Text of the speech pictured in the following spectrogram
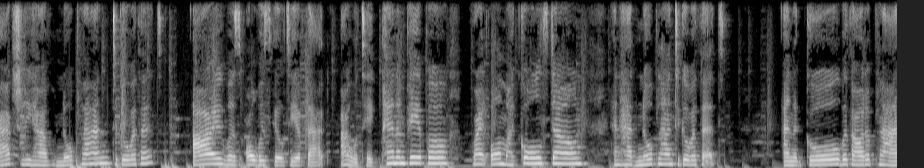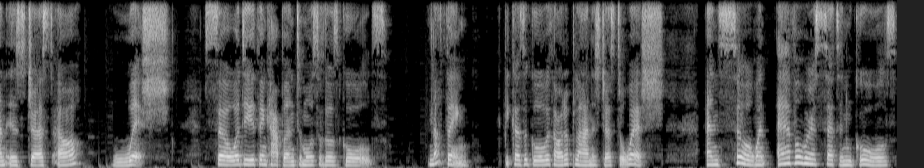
actually have no plan to go with it. I was always guilty of that. I would take pen and paper, write all my goals down, and had no plan to go with it. And a goal without a plan is just a wish. So, what do you think happened to most of those goals? Nothing, because a goal without a plan is just a wish. And so, whenever we're setting goals,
